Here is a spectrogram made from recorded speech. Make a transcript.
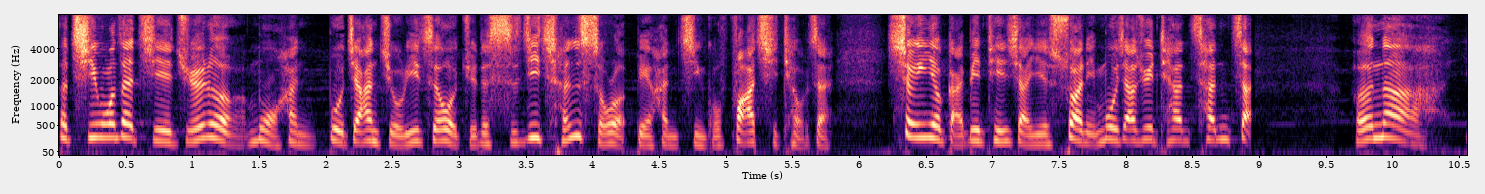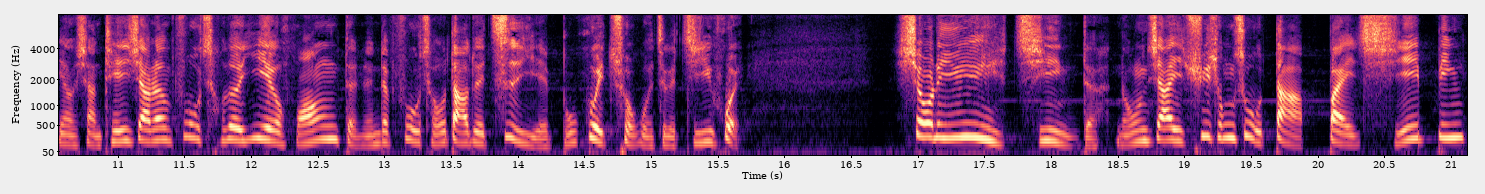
而齐王在解决了墨汉、墨家和九黎之后，觉得时机成熟了，便和晋国发起挑战。项羽要改变天下，也率领墨家军参参战。而那要向天下人复仇的叶黄等人的复仇大队，自也不会错过这个机会。效力于晋的农家以驱虫术大败骑兵，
